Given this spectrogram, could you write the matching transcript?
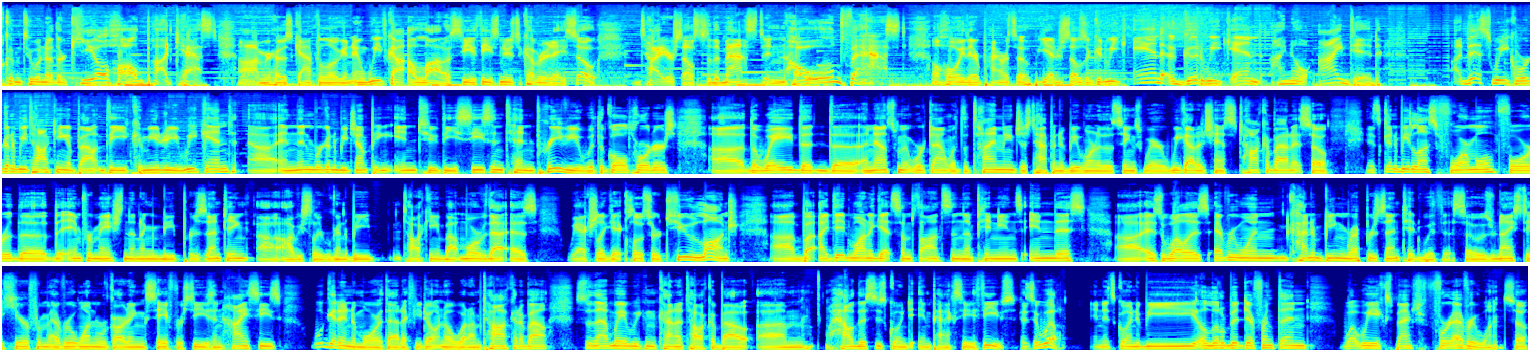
welcome to another Keelhauled podcast. I'm your host, Captain Logun, and we've got a lot of Thieves news to cover today. So tie yourselves to the mast and hold fast. Ahoy there, pirates. I hope you had yourselves a good week and a good weekend. I know I did. This week, we're going to be talking about the community weekend, uh, and then we're going to be jumping into the season 10 preview with the Gold Hoarders. Uh, the way the, the announcement worked out with the timing just happened to be one of those things where we got a chance to talk about it. So it's going to be less formal for the, the information that I'm going to be presenting. Uh, obviously, we're going to be talking about more of that as we actually get closer to launch. Uh, but I did want to get some thoughts and opinions in this, uh, as well as everyone kind of being represented with this. So it was nice to hear from everyone regarding safer seas and high seas. We'll get into more of that if you don't know what I'm talking about. So that way we can kind of talk about um, how this is going to impact Sea of Thieves, because it will. And it's going to be a little bit different than what we expect for everyone. So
